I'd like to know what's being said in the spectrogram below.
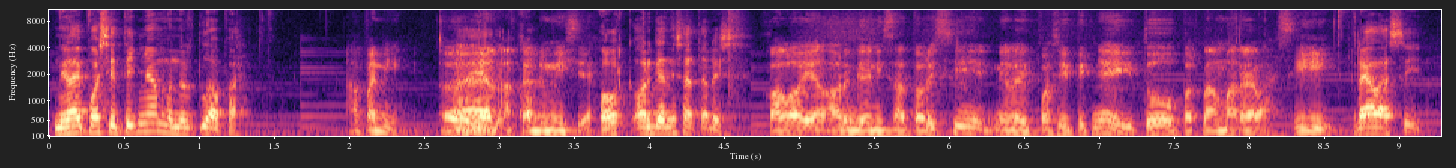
Nilai positifnya menurut lu apa? Apa nih? Eh, Eh, yang akademis ya? Or- organisatoris, kalau yang organisatoris sih nilai positifnya itu pertama relasi. Relasi.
